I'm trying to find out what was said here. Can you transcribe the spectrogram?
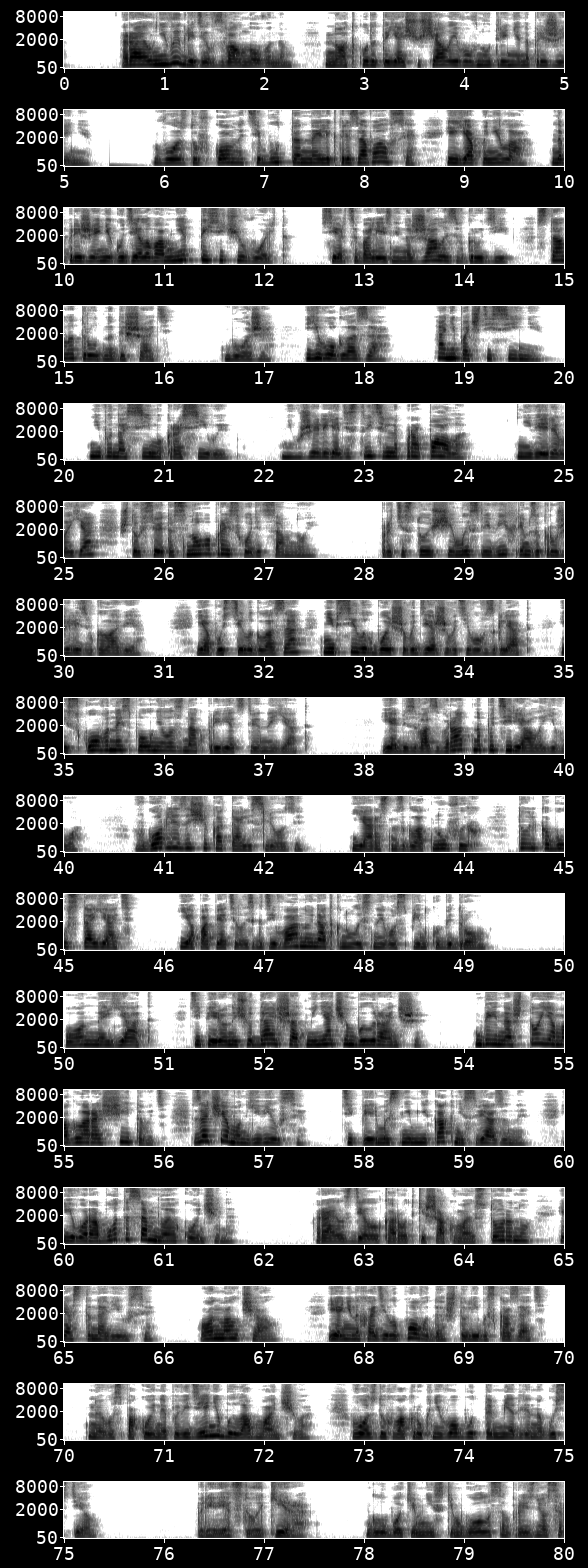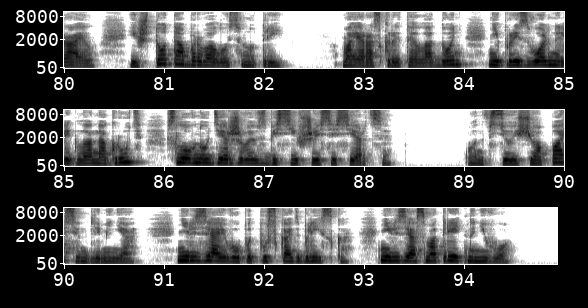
Райл не выглядел взволнованным, но откуда-то я ощущала его внутреннее напряжение. Воздух в комнате будто наэлектризовался, и я поняла, напряжение гудело во мне тысячу вольт. Сердце болезненно сжалось в груди, стало трудно дышать. Боже, его глаза, они почти синие, невыносимо красивые. Неужели я действительно пропала? Не верила я, что все это снова происходит со мной. Протестующие мысли вихрем закружились в голове. Я опустила глаза, не в силах больше выдерживать его взгляд, и скованно исполнила знак приветствия яд. Я безвозвратно потеряла его. В горле защекотали слезы. Яростно сглотнув их, только бы устоять, я попятилась к дивану и наткнулась на его спинку бедром. Он на яд. Теперь он еще дальше от меня, чем был раньше. Да и на что я могла рассчитывать? Зачем он явился? Теперь мы с ним никак не связаны. Его работа со мной окончена. Райл сделал короткий шаг в мою сторону и остановился. Он молчал. Я не находила повода что-либо сказать, но его спокойное поведение было обманчиво. Воздух вокруг него будто медленно густел. «Приветствую, Кира», — глубоким низким голосом произнес Райл, и что-то оборвалось внутри. Моя раскрытая ладонь непроизвольно легла на грудь, словно удерживая взбесившееся сердце. Он все еще опасен для меня. Нельзя его подпускать близко, нельзя смотреть на него.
